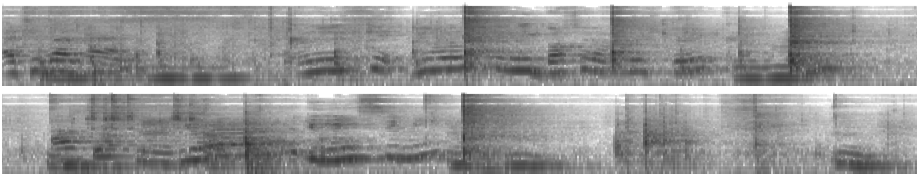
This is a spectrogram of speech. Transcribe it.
I do that again. You see, you want to see me busting up this drink? Mm-hmm. Butter. Yeah, you ain't see me? Mm-hmm. Mm. I guess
